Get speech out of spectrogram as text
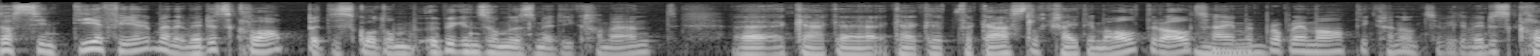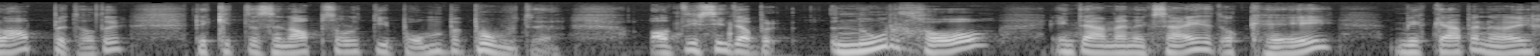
das sind die Firmen, wenn das klappt, es geht um, übrigens um das Medikament äh, gegen, gegen Vergesslichkeit im Alter, Alzheimer-Problematiken und so weiter, wenn das klappt, oder, dann gibt es eine absolute Bombenbude. Und die sind aber nur gekommen, indem man gesagt hat, okay, wir geben euch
